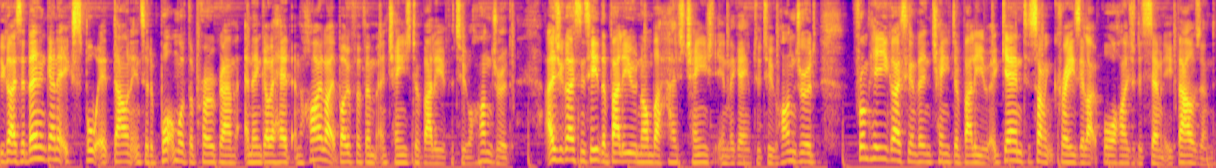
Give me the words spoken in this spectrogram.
You guys are then going to export it down into the bottom of the program and then go ahead and highlight both of them and change the value for 200. As you guys can see the value number has changed in the game to 200. From here you guys can then change the value again to something crazy like 470 70,000.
